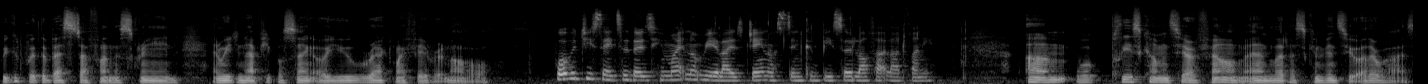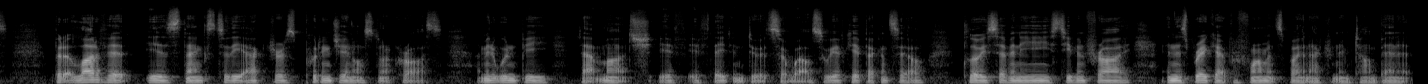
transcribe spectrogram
we could put the best stuff on the screen and we didn't have people saying, Oh, you wrecked my favorite novel. What would you say to those who might not realize Jane Austen could be so laugh out loud funny? Um, well, please come and see our film and let us convince you otherwise. But a lot of it is thanks to the actors putting Jane Austen across. I mean, it wouldn't be that much if, if they didn't do it so well. So we have Kate Beckinsale, Chloe Sevigny, Stephen Fry, and this breakout performance by an actor named Tom Bennett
